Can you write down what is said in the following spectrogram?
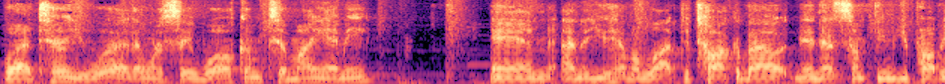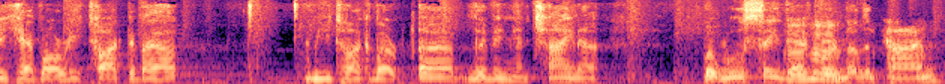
Well, I tell you what, I want to say welcome to Miami. And I know you have a lot to talk about, and that's something you probably have already talked about when you talk about uh, living in China. But we'll say that mm-hmm. for another time.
